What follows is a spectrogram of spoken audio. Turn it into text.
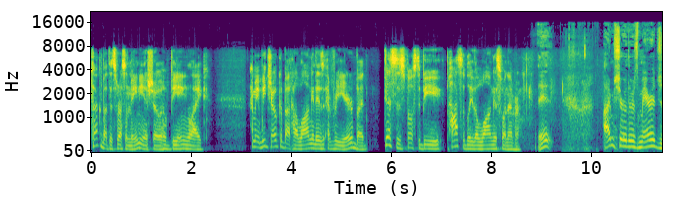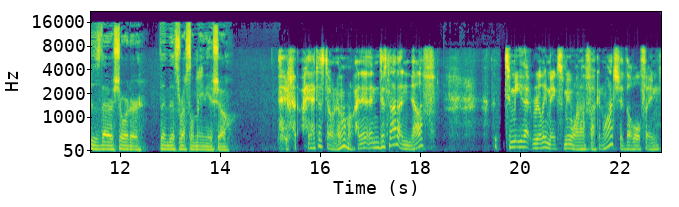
talk about this WrestleMania show being like I mean, we joke about how long it is every year, but this is supposed to be possibly the longest one ever. It. I'm sure there's marriages that are shorter than this WrestleMania show. I, just don't know. And, and there's not enough to me that really makes me want to fucking watch it, the whole thing.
